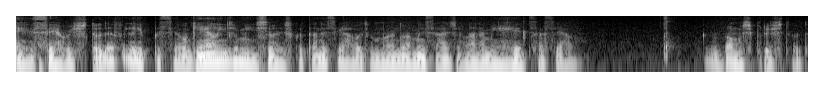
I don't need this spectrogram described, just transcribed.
Esse é o Estuda Felipe. Se alguém além de mim estiver escutando esse áudio, manda uma mensagem lá na minha rede social. Vamos pro estudo.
